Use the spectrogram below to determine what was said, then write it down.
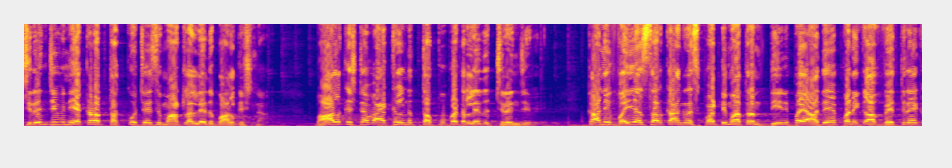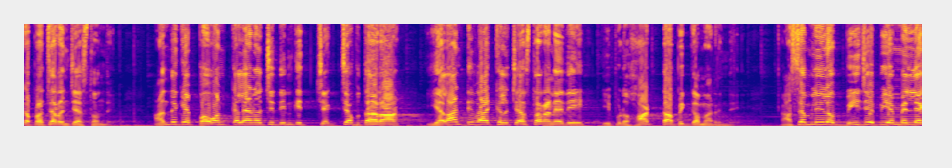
చిరంజీవిని ఎక్కడ తక్కువ చేసి మాట్లాడలేదు బాలకృష్ణ. బాలకృష్ణ వ్యాఖ్యలను తప్పు పెట్టలేదు చిరంజీవి. కానీ వైఎస్ఆర్ కాంగ్రెస్ పార్టీ మాత్రం దీనిపై అదే పనిగా వ్యతిరేక ప్రచారం చేస్తోంది. అందుకే పవన్ కళ్యాణ్ వచ్చి దీనికి చెక్ చెబుతారా? ఎలాంటి వ్యాఖ్యలు చేస్తారనేది ఇప్పుడు హాట్ టాపిక్గా మారింది. అసెంబ్లీలో BJP MLA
